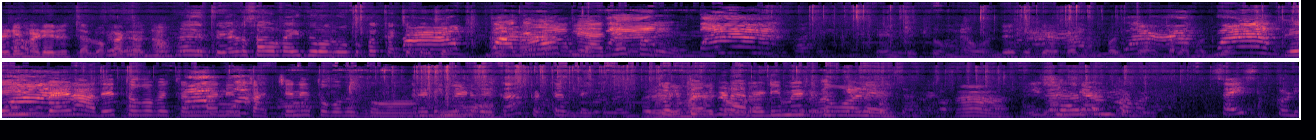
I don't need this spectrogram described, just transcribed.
ರೆಡಿ ಮಾಡಿರುತ್ತಲ್ವ ಕಾಟನ್ನು ಎರಡು ಸಾವಿರದ ಐನೂರ ಅರವತ್ತು ರೂಪಾಯಿ ಕಚ್ಚೆ ಪಂಚೆ ಆಗ್ಲಿ ಅದೇ ಕೊಡಿ. ಏನು ಸುಮ್ಮನೆ ಒಂದೇ ಸತಿ ಹಾಕ ನಾನು ಪಂಚೆ ಹಾಕಲ್ಲ ಮೊದಲು. ಲೇ, ಬೇಡ ಅದೇ ತಗೋಬೇಕಲ್ಲ ನೀನ್ ಕಚ್ಚೆನೆ ತಗೋಬೇಕು. ರೆಡಿಮೇಡ್ ಬೇಕಾ? ಕಟ್ಟದ್ ಬೇಕಾ. ರೆಡಿ ಮಾಡಿ ಬೇಡ ರೆಡಿಮೇಡ್ ತಗೊಳ್ಳಿ. ಹಾ. ಸೈಜ್ ಕೊಡಿ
